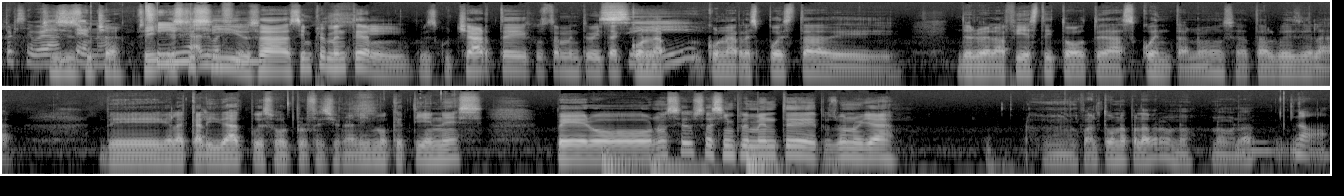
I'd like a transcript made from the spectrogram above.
perseverante, se escucha. ¿no? Sí, Sí, es que sí, así. o sea, simplemente al escucharte, justamente ahorita con, la, Sí. con la respuesta de, de lo de la fiesta y todo, te das cuenta, ¿no? O sea, tal vez de la, de la calidad, pues, o el profesionalismo que tienes. Pero, no sé, o sea, simplemente, pues bueno, ya. Mm, ¿Falta una palabra o no? No, ¿verdad? No.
